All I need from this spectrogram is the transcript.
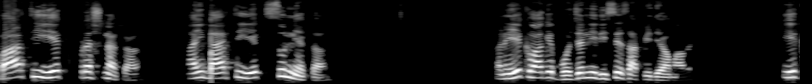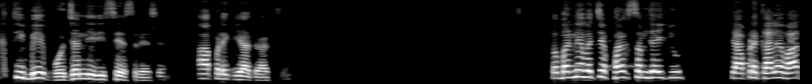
બારથી એક પ્રશ્નકાળ, અહીં બારથી એક શૂન્યકાળ. અને એક વાગે ભોજનની રિસેસ આપી દેવામાં આવે. એકથી બે ભોજનની રિસેસ રહેશે. આપણે એક યાદ રાખજો. તો બંને વચ્ચે ફરક સમજાઈ ગયું કે આપણે કાલે વાત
